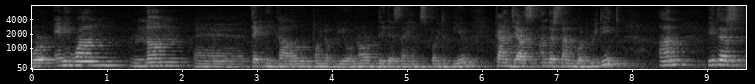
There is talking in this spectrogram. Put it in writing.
for anyone non-technical uh, point of view or not data science point of view can just understand what we did and it is,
